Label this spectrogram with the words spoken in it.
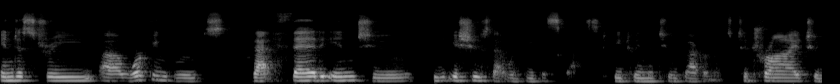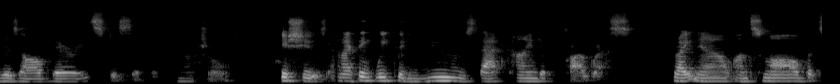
industry uh, working groups that fed into the issues that would be discussed between the two governments to try to resolve very specific commercial issues. And I think we could use that kind of progress right now on small but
